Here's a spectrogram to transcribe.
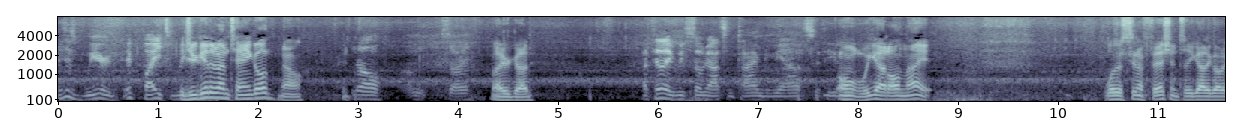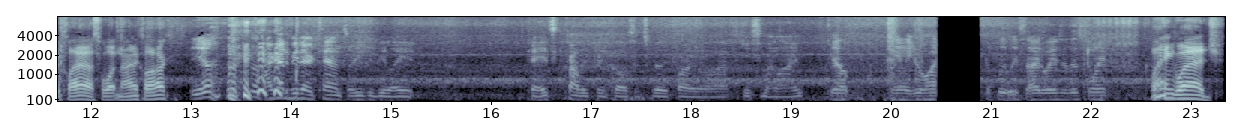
This is weird. It fights weird. Did you get it untangled? No. No, I'm sorry. Oh, you're good. I feel like we still got some time to be honest with you. Oh, we got all night. We're just gonna fish until you gotta go to class. What, nine o'clock? Yeah. I gotta be there at 10, so you could be late. Okay, it's probably pretty close. It's really far to the left. Do you see my line? yep. Yeah, you're lying completely sideways at this point. Language.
